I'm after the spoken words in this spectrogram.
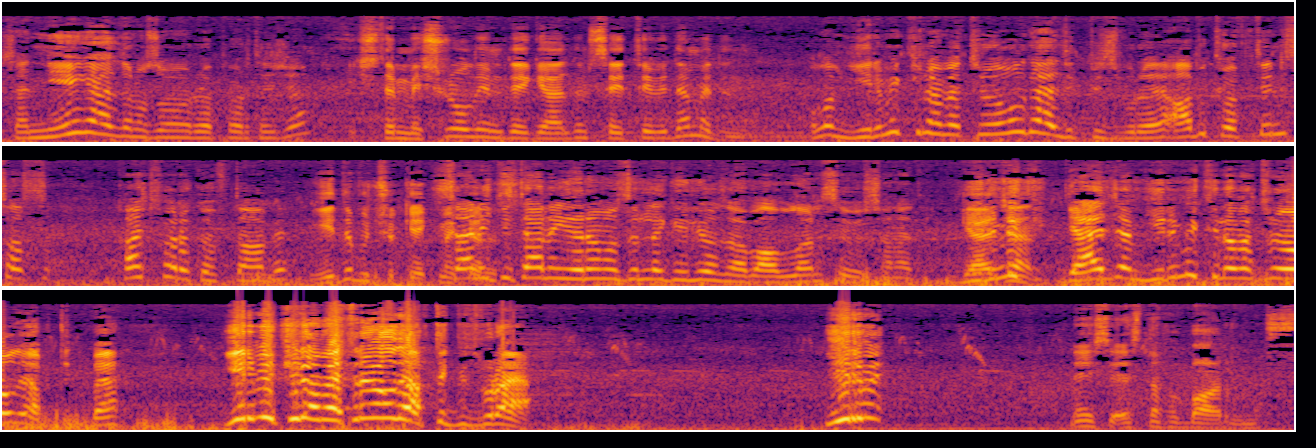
Sen niye geldin o zaman röportaja? İşte meşhur olayım diye geldim. STV demedin mi? Oğlum 20 kilometre yol geldik biz buraya. Abi köfteni satsın. Kaç para köfte abi? 7.5 ekmek Sen arası. iki tane yarım hazırla geliyoruz abi Allah'ını seviyorsan hadi. 20, Geleceksin. geleceğim 20 kilometre yol yaptık be. 20 kilometre yol yaptık biz buraya. 20 Neyse esnafa bağırılmaz.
